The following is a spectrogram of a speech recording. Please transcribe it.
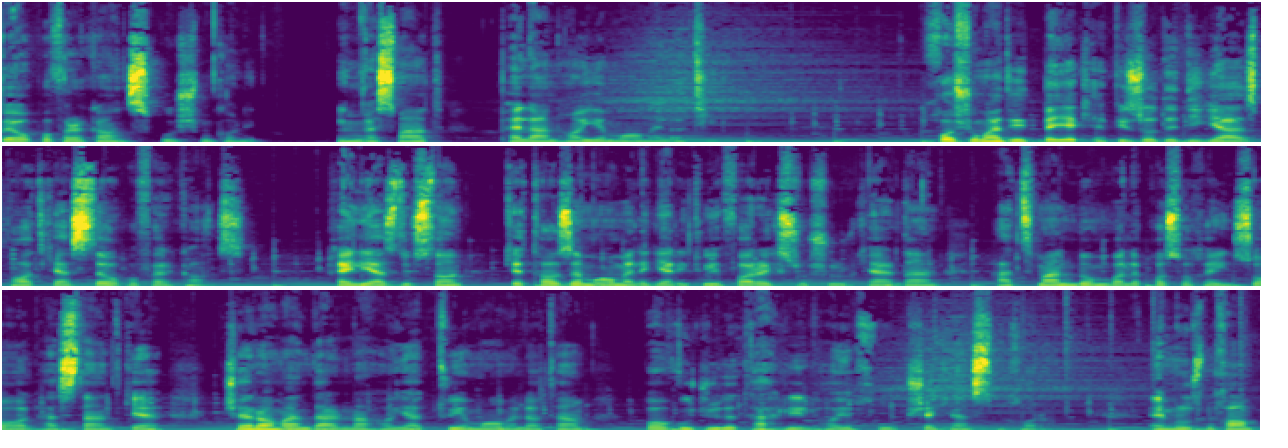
به اوپو فرکانس گوش می‌کنید. این قسمت پلنهای معاملاتی. خوش اومدید به یک اپیزود دیگه از پادکست اوپو فرکانس خیلی از دوستان که تازه معامله گری توی فارکس رو شروع کردن حتما دنبال پاسخ این سوال هستند که چرا من در نهایت توی معاملاتم با وجود تحلیل های خوب شکست می‌خورم؟ امروز می‌خوام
